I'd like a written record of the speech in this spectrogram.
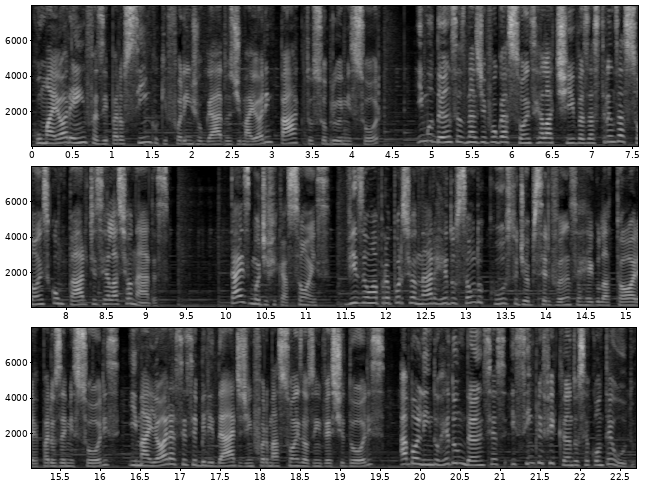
com maior ênfase para os cinco que forem julgados de maior impacto sobre o emissor, e mudanças nas divulgações relativas às transações com partes relacionadas. Tais modificações visam a proporcionar redução do custo de observância regulatória para os emissores e maior acessibilidade de informações aos investidores, abolindo redundâncias e simplificando seu conteúdo.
